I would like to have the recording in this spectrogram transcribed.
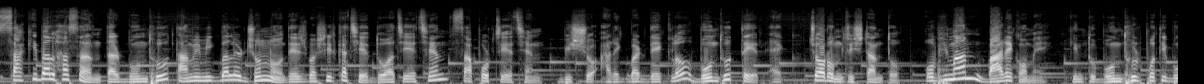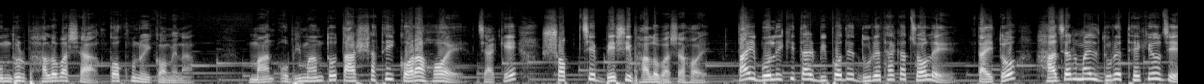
সাকিব আল হাসান তার বন্ধু তামিম ইকবালের জন্য দেশবাসীর কাছে দোয়া চেয়েছেন, সাপোর্ট চেয়েছেন। বিশ্ব আরেকবার দেখল বন্ধুত্বের এক চরম দৃষ্টান্ত। অভিমান বাড়ে কমে, কিন্তু বন্ধুর প্রতি বন্ধুর ভালোবাসা কখনোই কমে না। মান অভিমান তো তার সাথেই করা হয়, যাকে সবচেয়ে বেশি ভালোবাসা হয়। তাই বলি কি তার বিপদে দূরে থাকা চলে? তাই তো হাজার মাইল দূরে থেকেও যে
